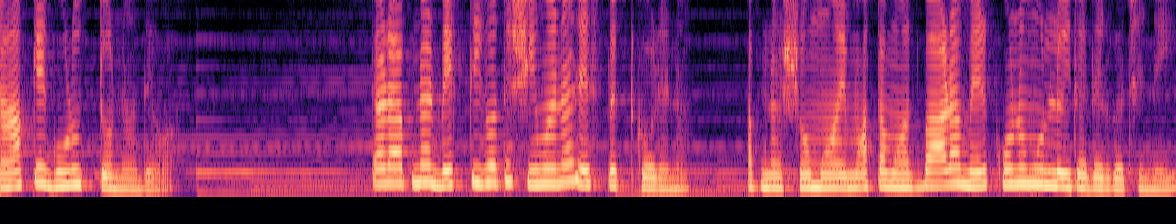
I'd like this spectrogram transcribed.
নাকে গুরুত্ব না দেওয়া। তারা আপনার ব্যক্তিগত সীমানা রেসপেক্ট করে না। আপনার সময়, মতামত বা আরামের কোনো মূল্যই তাদের কাছে নেই।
